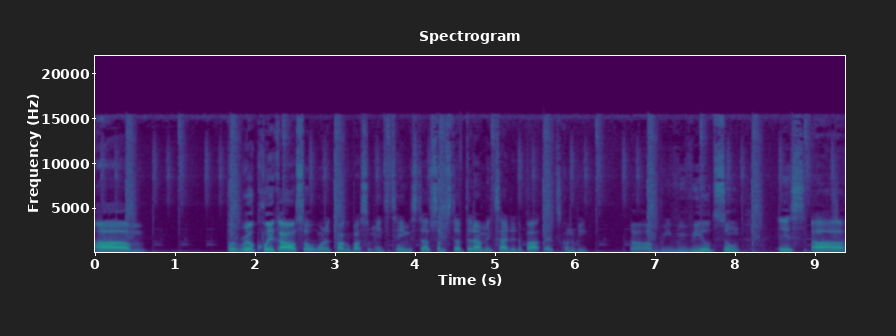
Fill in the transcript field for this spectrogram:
Um, but real quick, I also want to talk about some entertainment stuff, some stuff that I'm excited about that's going to be um, revealed soon. Is uh,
